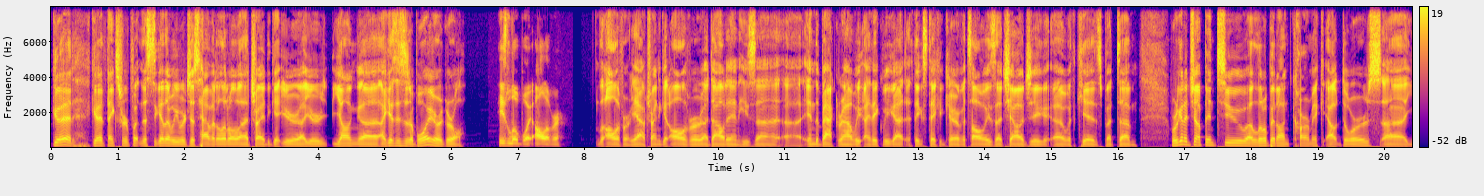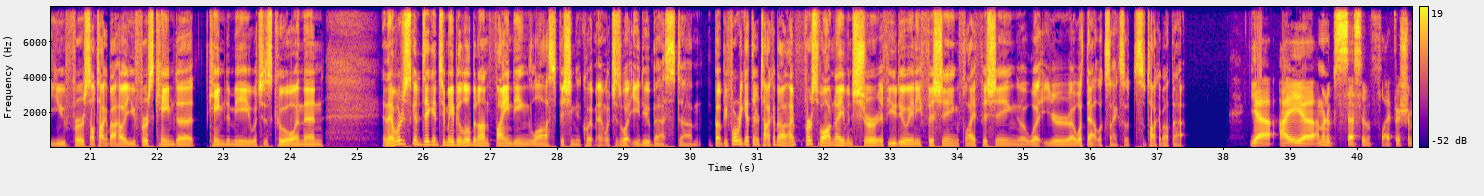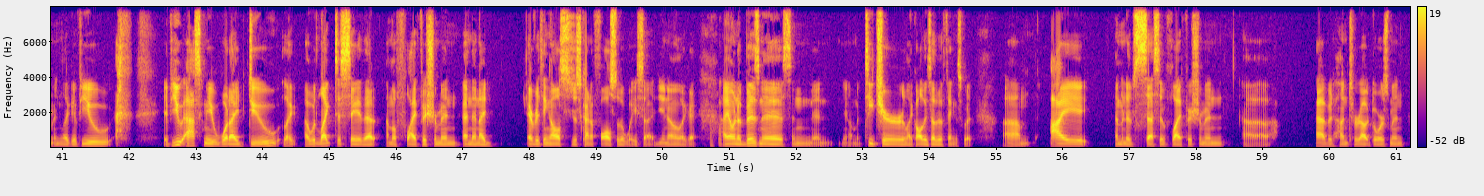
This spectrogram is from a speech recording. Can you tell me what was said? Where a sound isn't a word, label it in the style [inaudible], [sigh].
Good, good. Thanks for putting this together. We were just having a little uh, trying to get your uh, your young. Uh, I guess this is it a boy or a girl? He's a little boy, Oliver. Oliver, yeah, trying to get Oliver uh, dialed in. He's uh, uh, in the background. We, I think we got things taken care of. It's always uh, challenging uh, with kids, but um, we're going to jump into a little bit on Karmik outdoors. Uh, you first, I'll talk about how you first came to came to me, which is cool, and then and then we're just going to dig into maybe a little bit on finding lost fishing equipment, which is what you do best. Um, but before we get there, talk about. I'm, first of all, I'm not even sure if you do any fishing, fly fishing, what your what that looks like. So so talk about that. Yeah, I uh, I'm an obsessive fly fisherman. Like if you [laughs] if you ask me what I do, like I would like to say that I'm a fly fisherman, and then I everything else just kind of falls to the wayside. You know, like I, I own a business and and you know I'm a teacher, and like all these other things. But um, I am an obsessive fly fisherman, uh, avid hunter, outdoorsman.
